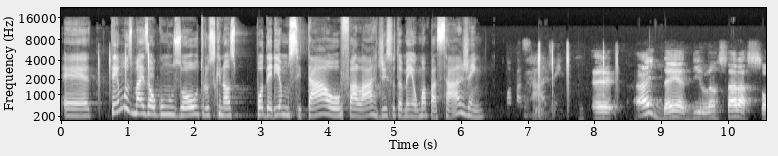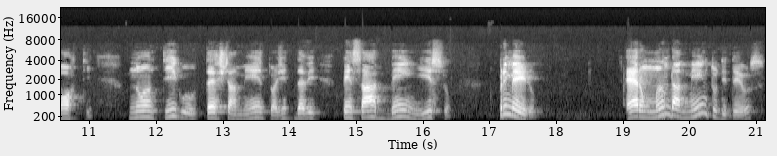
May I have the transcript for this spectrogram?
É, temos mais alguns outros que nós poderíamos citar ou falar disso também alguma passagem? Uma passagem? É, a ideia de lançar a sorte no Antigo Testamento, a gente deve pensar bem nisso. Primeiro, era um mandamento de Deus.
